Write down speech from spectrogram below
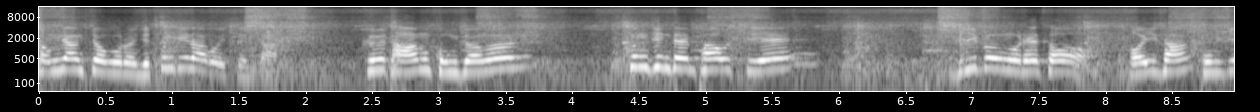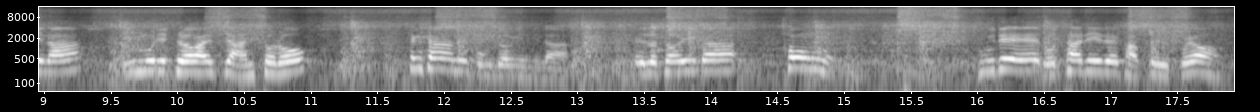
정량적으로 이제 충진하고 있습니다. 그 다음 공정은 승진된 파우치에 밀봉을 해서 더 이상 공기나 이물이 들어가지 않도록 생산하는 공정입니다. 그래서 저희가 총 두 대의 로타리를 갖고 있고요.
